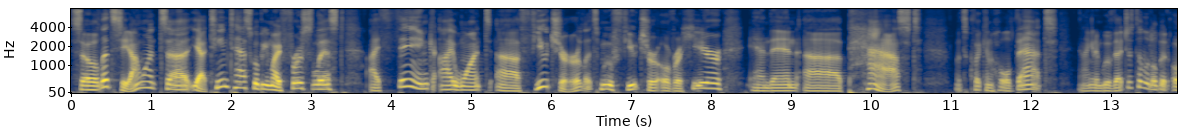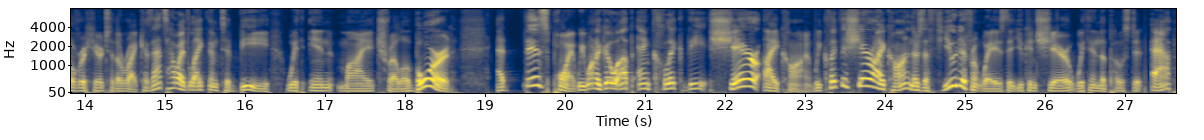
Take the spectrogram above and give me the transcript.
So let's see, I want, uh, yeah, team task will be my first list. I think I want uh, future. Let's move future over here and then past. Let's click and hold that. And I'm going to move that just a little bit over here to the right because that's how I'd like them to be within my Trello board. At this point, we want to go up and click the share icon. We click the share icon, and there's a few different ways that you can share within the Post-it app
